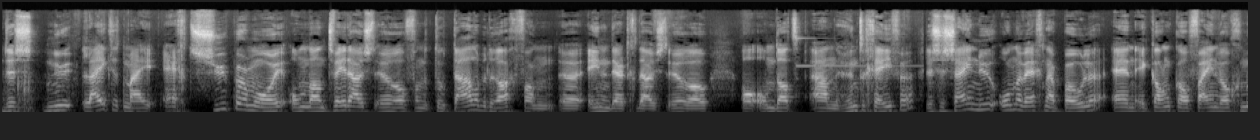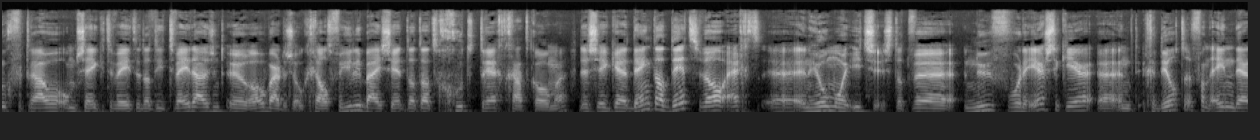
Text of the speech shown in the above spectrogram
Dus nu lijkt het mij echt super mooi om dan 2000 euro van het totale bedrag van eh 31.000 euro om dat aan hun te geven. Dus ze zijn nu onderweg naar Polen. En ik kan Calvijn wel genoeg vertrouwen om zeker te weten dat die 2000 euro, waar dus ook geld van jullie bij zit, dat dat goed terecht gaat komen. Dus ik eh, denk dat dit wel echt eh, een heel mooi iets is. Dat we nu voor de eerste keer eh, een gedeelte van de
